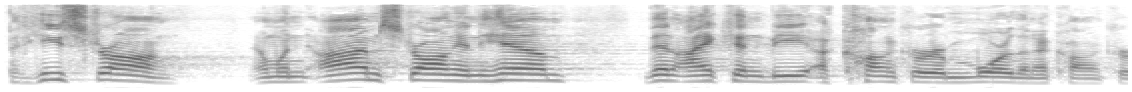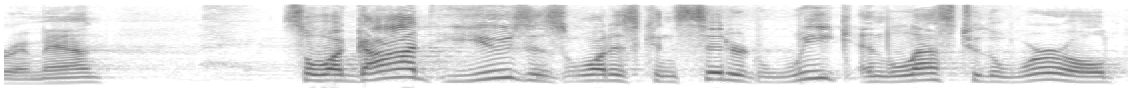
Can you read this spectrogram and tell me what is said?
but He's strong. And when I'm strong in Him, then I can be a conqueror more than a conqueror, man. So, what God uses what is considered weak and less to the world,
